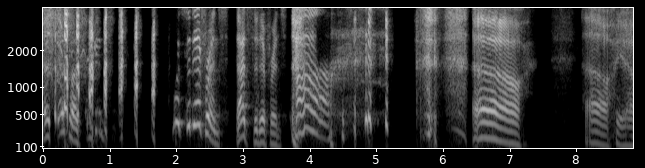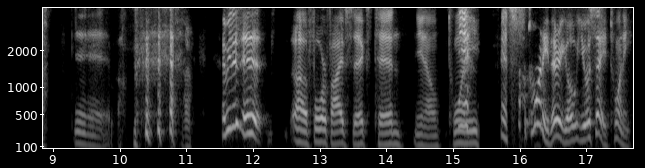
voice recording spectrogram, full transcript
That's, that's what I was thinking. What's the difference? That's the difference. Ah. Oh, oh, yeah. Yeah. Well. I mean, it, it uh, four, five, six, ten. You know, twenty. It's Oh, 20. There you go. USA 20.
